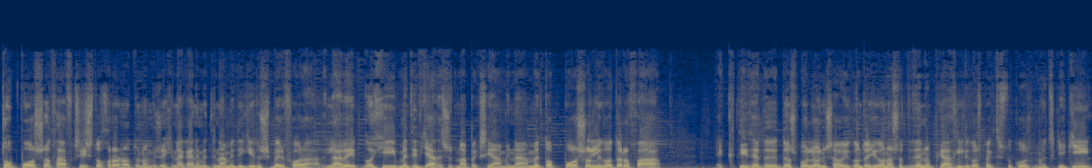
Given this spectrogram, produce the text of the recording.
Το πόσο θα αυξήσει το χρόνο του νομίζω έχει να κάνει με την αμυντική του συμπεριφορά. Δηλαδή, όχι με τη διάθεση του να παίξει άμυνα, με το πόσο λιγότερο θα εκτίθεται εντός πολλών εισαγωγικών το γεγονός ότι δεν είναι ο πιο αθλητικός παίκτης του κόσμου. Έτσι. Και εκεί,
